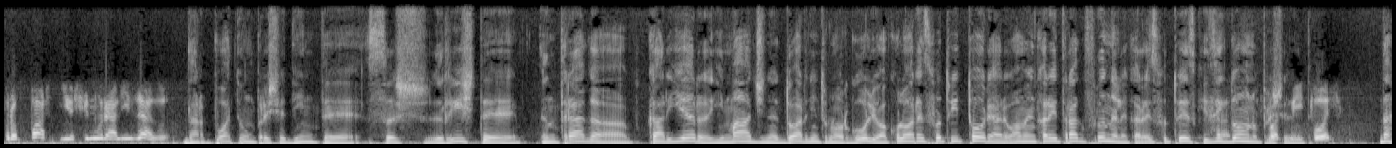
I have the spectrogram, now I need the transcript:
prăpastie și nu realizează. Dar poate un președinte să-și riște întreaga carieră, imagine, doar dintr-un orgoliu? Acolo are sfătuitori, are oameni care îi trag frânele, care îi sfătuiesc. Îi zic, domnul președinte. Sfătuitori? Da.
